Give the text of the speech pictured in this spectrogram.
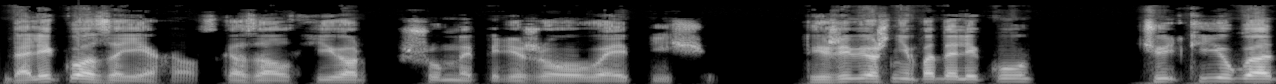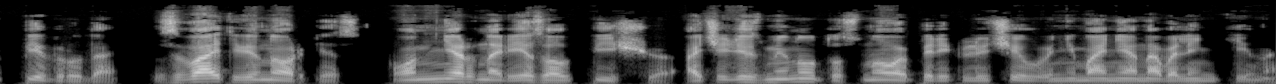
«Далеко заехал», — сказал Хьорд, шумно пережевывая пищу. «Ты живешь неподалеку?» «Чуть к югу от Пидруда. Звать Виноркис». Он нервно резал пищу, а через минуту снова переключил внимание на Валентина,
